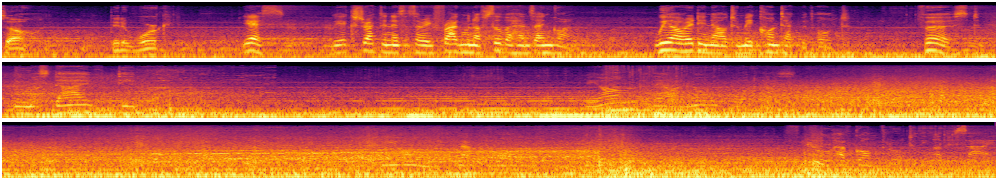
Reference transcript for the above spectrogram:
So, did it work? Yes, we extract the necessary fragment of Silverhand's engram. We are ready now to make contact with Alt. First, we must dive deeper. Beyond, there are no waters. Beyond the black wall. Few have gone through to the other side,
